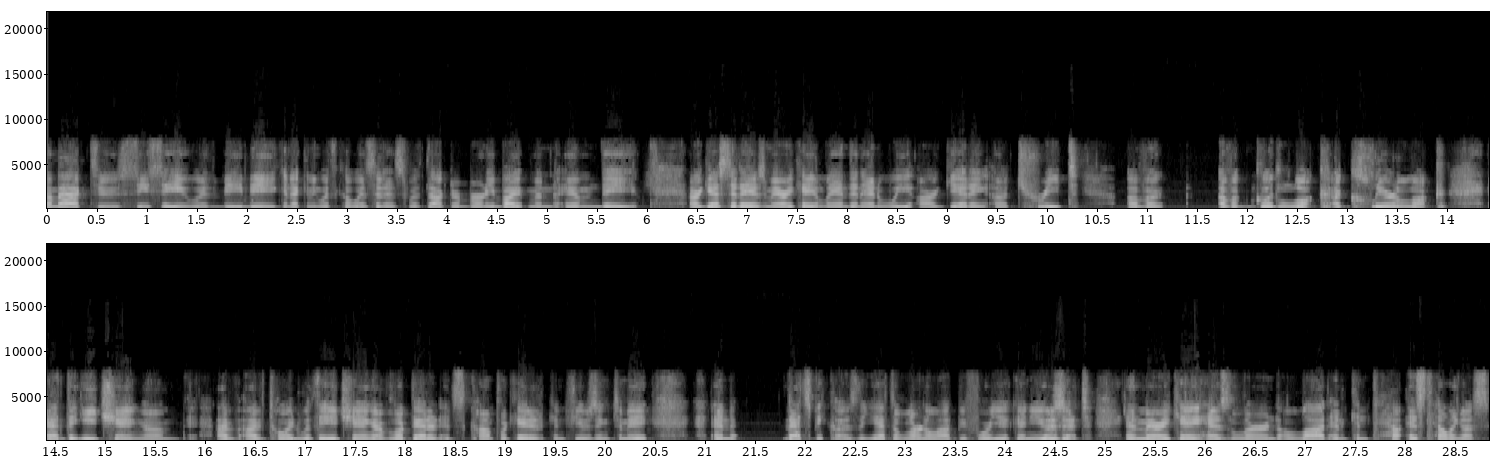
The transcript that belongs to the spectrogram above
Welcome back to CC with BB, connecting with coincidence with Dr. Bernie Beitman, MD. Our guest today is Mary Kay Landon, and we are getting a treat of a of a good look, a clear look at the I Ching. Um, I've I've toyed with the I Ching. I've looked at it. It's complicated, confusing to me, and that's because that you have to learn a lot before you can use it. And Mary Kay has learned a lot and can tell is telling us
